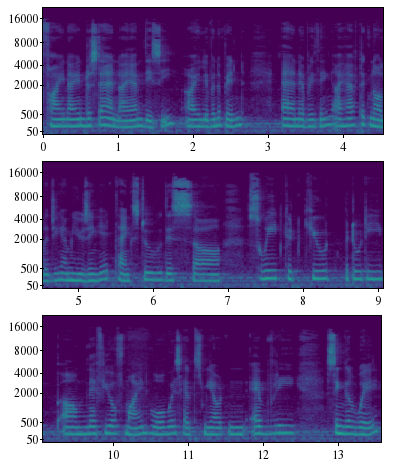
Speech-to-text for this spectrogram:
fine, I understand. I am Desi. I live in a pind and everything. I have technology. I'm using it thanks to this uh, sweet, cute, cute patootie um, nephew of mine who always helps me out in every single way.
